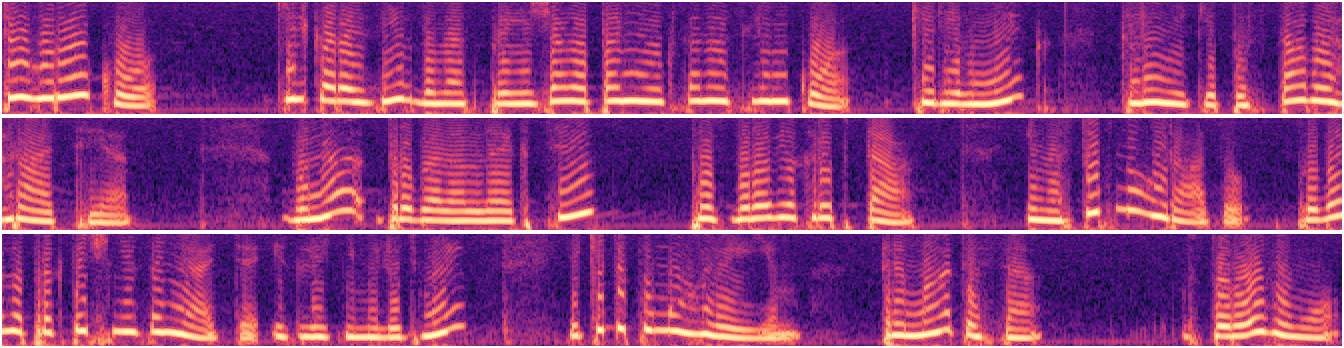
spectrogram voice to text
Цього року кілька разів до нас приїжджала пані Оксана Слінько, керівник клініки постави Грація. Вона провела лекцію про здоров'я хребта і наступного разу провела практичні заняття із літніми людьми, які допомогли їм триматися в здоровому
